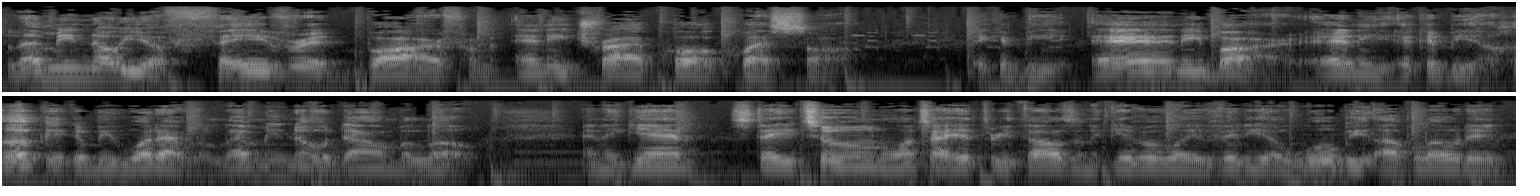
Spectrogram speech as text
Let me know your favorite bar from any Tribe Called Quest song. It could be any bar, any. It could be a hook. It could be whatever. Let me know down below. And again, stay tuned. Once I hit 3,000, the giveaway video will be uploaded.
